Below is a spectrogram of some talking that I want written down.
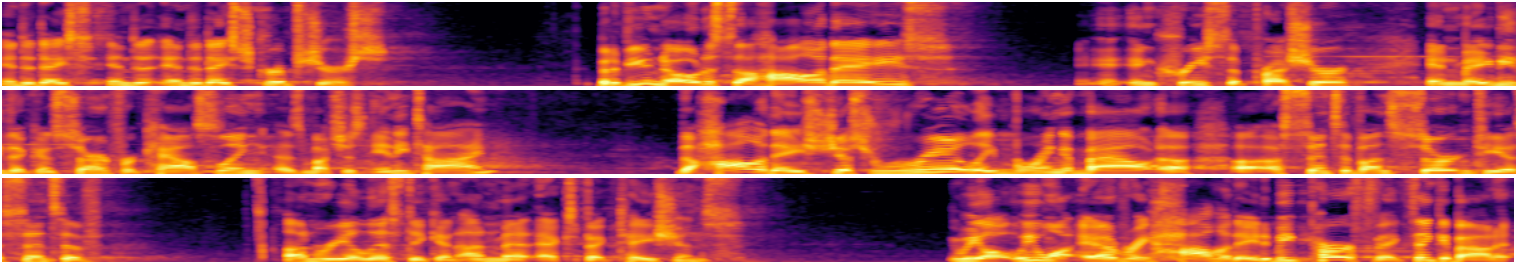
in today's, in, in today's scriptures. But if you notice the holidays increase the pressure and maybe the concern for counseling as much as any time, the holidays just really bring about a, a sense of uncertainty, a sense of unrealistic and unmet expectations. We, all, we want every holiday to be perfect. Think about it.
